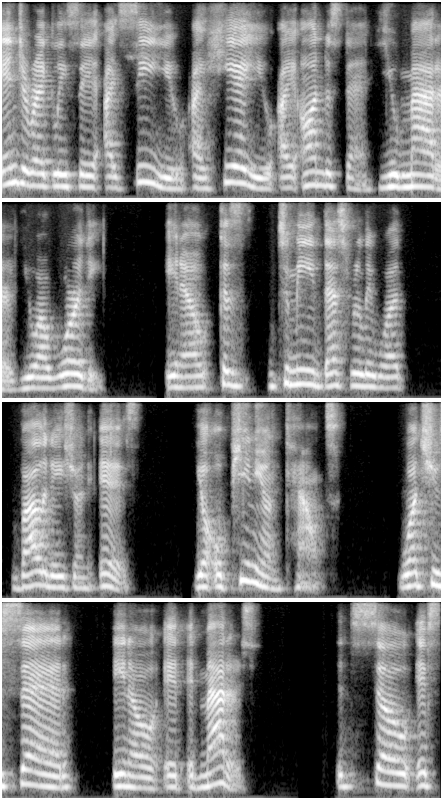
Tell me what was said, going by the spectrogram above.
indirectly say, I see you, I hear you, I understand, you matter, you are worthy, you know, because to me, that's really what validation is. Your opinion counts. What you said, you know, it, it matters. It's so if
